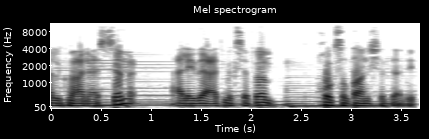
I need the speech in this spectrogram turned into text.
خليك معنا على السمع. على إذاعة مكس أف أم أخوك سلطان الشدادي.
